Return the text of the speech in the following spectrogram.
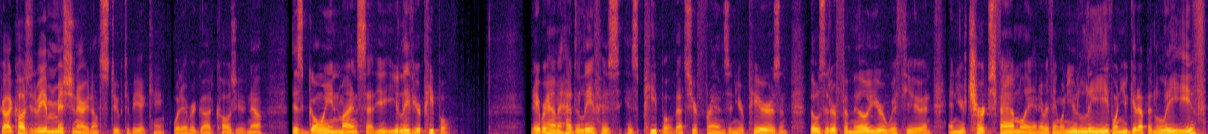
God calls you to be a missionary. Don't stoop to be a king. Whatever God calls you. Now, this going mindset, you, you leave your people. Abraham had to leave his, his people. That's your friends and your peers and those that are familiar with you and, and your church family and everything. When you leave, when you get up and leave,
